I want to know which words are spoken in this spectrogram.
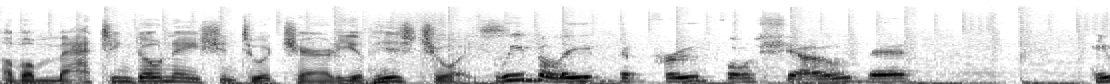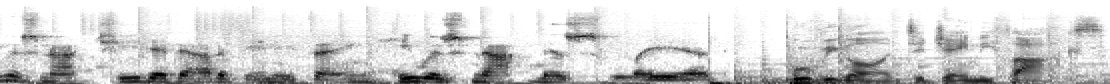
of a matching donation to a charity of his choice. We believe the proof will show that he was not cheated out of anything, he was not misled. Moving on to Jamie Foxx.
